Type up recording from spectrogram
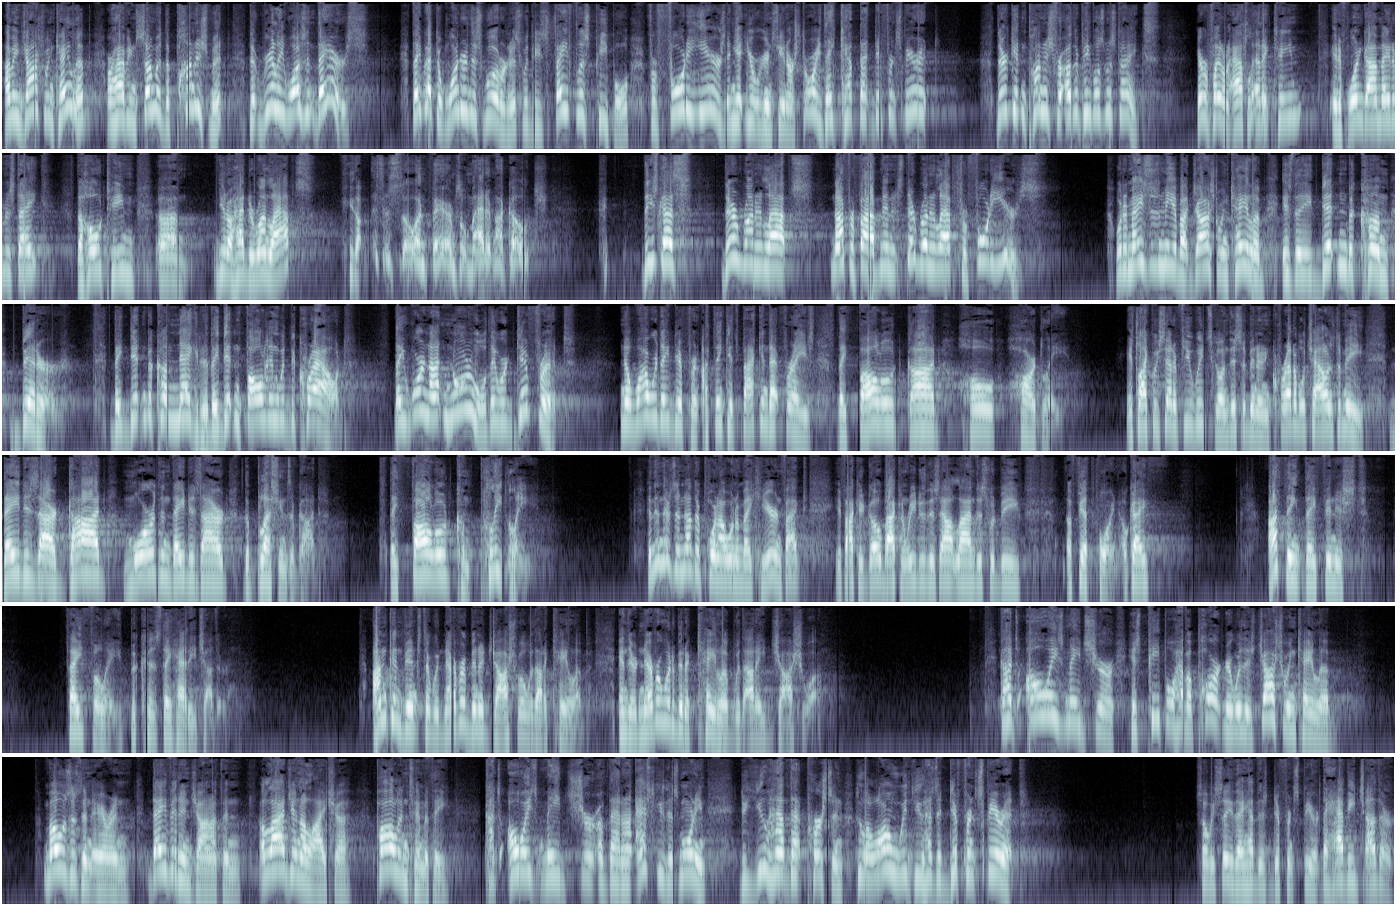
I mean, Joshua and Caleb are having some of the punishment that really wasn't theirs. They've got to wander in this wilderness with these faithless people for 40 years, and yet you're going to see in our story, they kept that different spirit. They're getting punished for other people's mistakes. You ever played on an athletic team? And if one guy made a mistake, the whole team, um, you know, had to run laps? You thought, this is so unfair. I'm so mad at my coach. These guys, they're running laps not for five minutes, they're running laps for 40 years. What amazes me about Joshua and Caleb is that they didn't become bitter. They didn't become negative. They didn't fall in with the crowd. They were not normal. They were different. Now, why were they different? I think it's back in that phrase. They followed God wholeheartedly. It's like we said a few weeks ago, and this has been an incredible challenge to me. They desired God more than they desired the blessings of God. They followed completely. And then there's another point I want to make here. In fact, if I could go back and redo this outline, this would be a fifth point, okay? I think they finished faithfully because they had each other. I'm convinced there would never have been a Joshua without a Caleb, and there never would have been a Caleb without a Joshua. God's always made sure his people have a partner with his Joshua and Caleb, Moses and Aaron, David and Jonathan, Elijah and Elisha, Paul and Timothy. God's always made sure of that. And I ask you this morning do you have that person who, along with you, has a different spirit? So we see they have this different spirit. They have each other.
